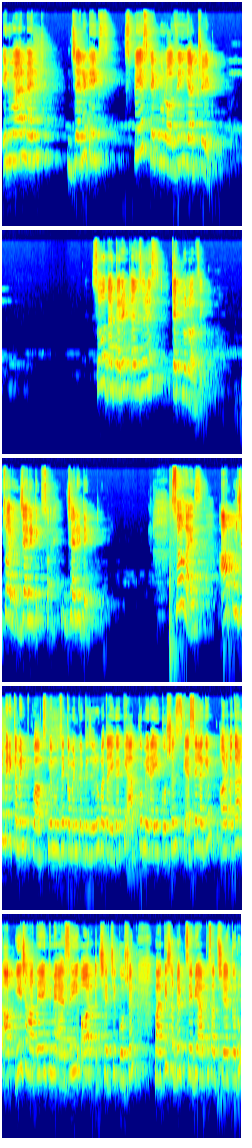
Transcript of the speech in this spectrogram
environment genetics space technology या trade so the correct answer is technology sorry genetics sorry genetic so guys आप मुझे मेरे कमेंट बॉक्स में मुझे कमेंट करके ज़रूर बताइएगा कि आपको मेरा ये क्वेश्चंस कैसे लगे और अगर आप ये चाहते हैं कि मैं ऐसे ही और अच्छे अच्छे क्वेश्चन बाकी सब्जेक्ट से भी आपके साथ शेयर करूँ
